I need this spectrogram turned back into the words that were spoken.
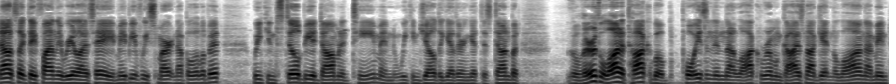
now it's like they finally realize, hey, maybe if we smarten up a little bit, we can still be a dominant team and we can gel together and get this done. But there's a lot of talk about poison in that locker room and guys not getting along. I mean,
